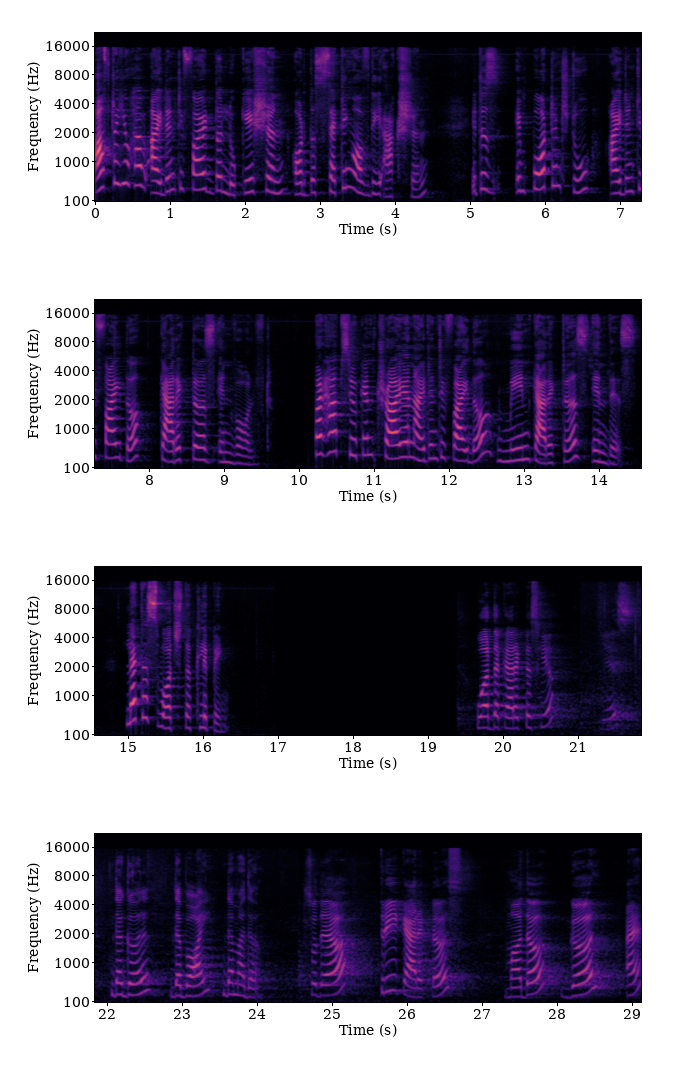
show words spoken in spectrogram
After you have identified the location or the setting of the action, it is important to identify the characters involved. Perhaps you can try and identify the main characters in this. Let us watch the clipping. Who are the characters here? Yes. The girl, the boy, the mother. So, there are three characters mother, girl and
